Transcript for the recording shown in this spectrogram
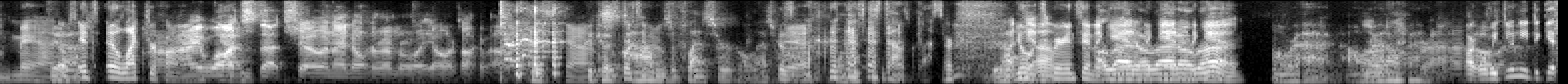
um, man, Yeah. it's electrifying. I watched that show and I don't remember what y'all are talking about. Because, Yeah, because of course you time do. is a flat circle. That's why. Yeah. Just sounds faster. Yeah. You'll Yeah. experience it again All right, and again right, and again. right. All right. All right. All right. All right, well, we do need to get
